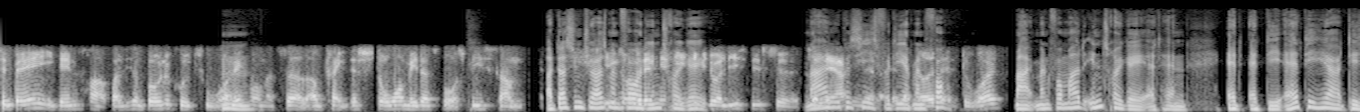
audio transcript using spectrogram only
tilbage igen fra, fra ligesom bondekulturen, Mm. ikke? hvor man sad omkring det store middagsbord og spiste sammen. Og der synes jeg også, man får et indtryk af... individualistiske Nej, lige præcis, eller- fordi eller at man noget får- ikke? Nej, man får meget et indtryk af, at, han, at, at det er det her, det er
